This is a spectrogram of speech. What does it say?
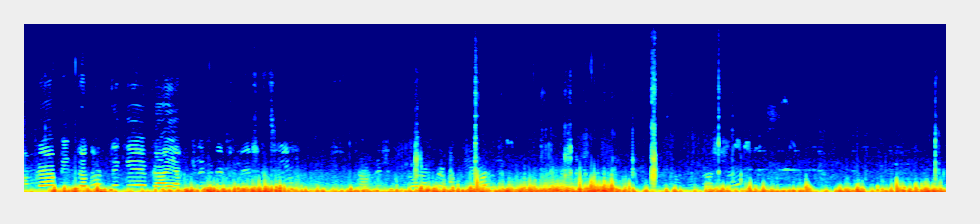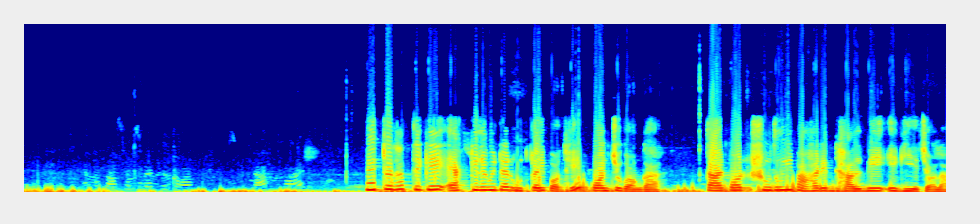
আমরা পিত্রাধর থেকে প্রায় এক কিলোমিটার চলে এসেছি সামনে সুন্দর একটা উদ্যান পিত্রাঘাট থেকে এক কিলোমিটার উত্তরাই পথে পঞ্চগঙ্গা। তারপর শুধুই পাহাড়ের ঢাল বেয়ে এগিয়ে চলা।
